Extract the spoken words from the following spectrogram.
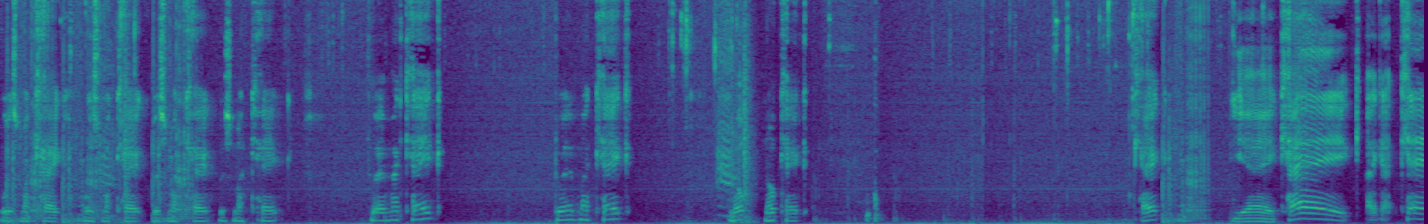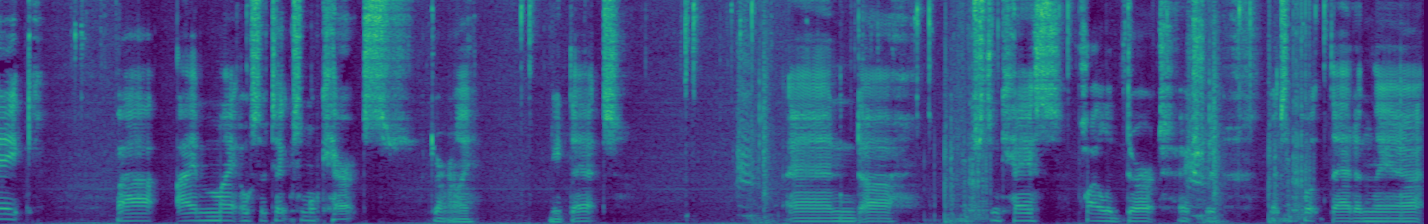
Where's my cake? Where's my cake? Where's my cake? Where's my cake? Do I have my cake? Do I have my cake? Nope, no cake. Cake? Yay, cake! I got cake! Uh, I might also take some more carrots. Don't really need that. And, uh, just in case, pile of dirt, actually. Let's put that in there,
